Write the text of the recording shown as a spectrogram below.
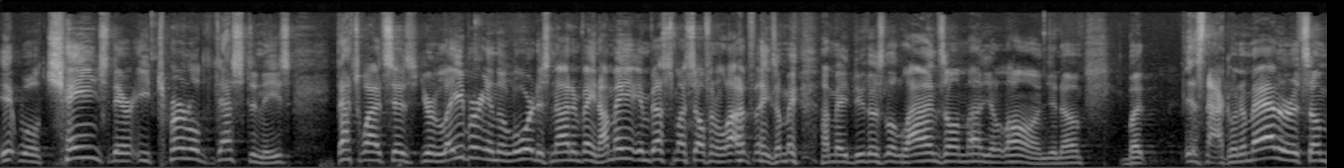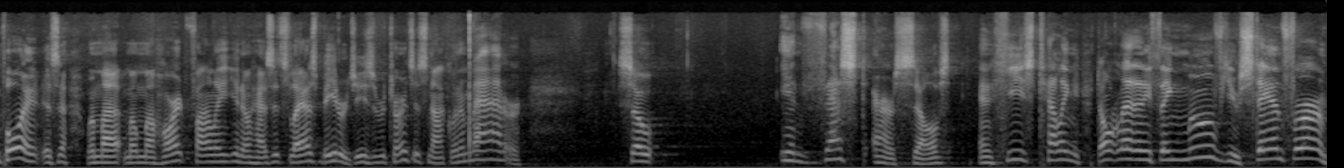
It will change their eternal destinies that's why it says, Your labor in the Lord is not in vain. I may invest myself in a lot of things. I may, I may do those little lines on my lawn, you know, but it's not going to matter at some point. It's not, when, my, when my heart finally, you know, has its last beat or Jesus returns, it's not going to matter. So invest ourselves and he's telling you, don't let anything move you. Stand firm.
